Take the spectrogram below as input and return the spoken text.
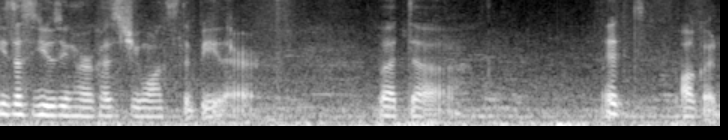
He's just using her because she wants to be there, but uh, it's all good.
